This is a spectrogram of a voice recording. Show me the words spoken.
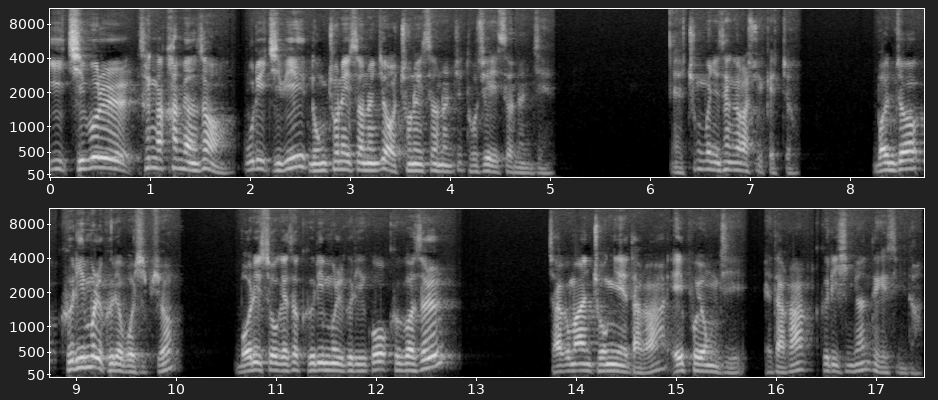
이 집을 생각하면서 우리 집이 농촌에 있었는지 어촌에 있었는지 도시에 있었는지 예, 충분히 생각할 수 있겠죠. 먼저 그림을 그려보십시오. 머릿속에서 그림을 그리고 그것을 자그마한 종이에다가 A4 용지에다가 그리시면 되겠습니다.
